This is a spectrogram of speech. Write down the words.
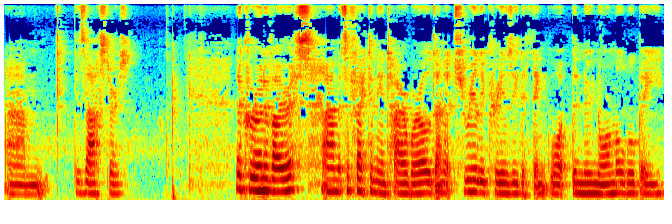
um, disasters the coronavirus. Um, it's affecting the entire world, and it's really crazy to think what the new normal will be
